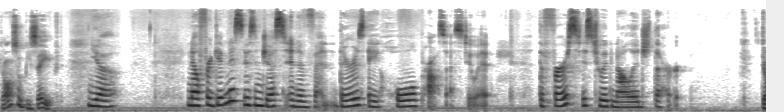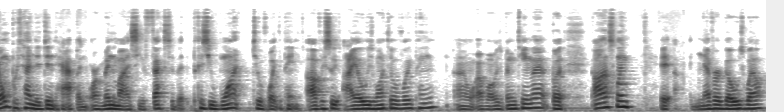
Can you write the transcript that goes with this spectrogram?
to also be saved. Yeah. Now, forgiveness isn't just an event, there is a whole process to it. The first is to acknowledge the hurt. Don't pretend it didn't happen or minimize the effects of it because you want to avoid the pain. Obviously, I always want to avoid pain. I've always been a team that, but honestly, it never goes well.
